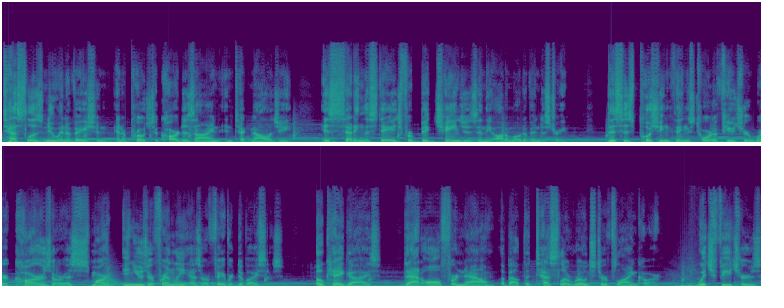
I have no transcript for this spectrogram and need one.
Tesla's new innovation and approach to car design and technology is setting the stage for big changes in the automotive industry. This is pushing things toward a future where cars are as smart and user-friendly as our favorite devices. Okay, guys, that all for now about the Tesla Roadster flying car. Which features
